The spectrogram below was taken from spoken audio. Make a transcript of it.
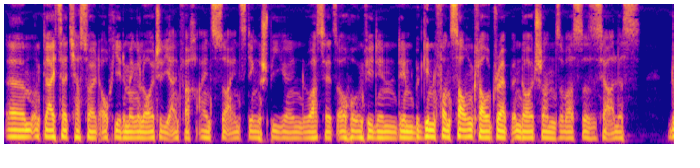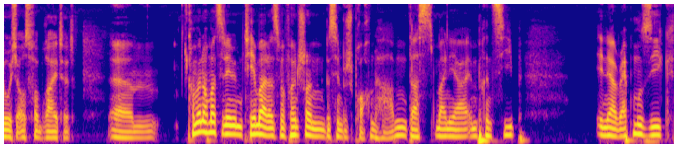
Ähm, und gleichzeitig hast du halt auch jede Menge Leute, die einfach eins zu eins Dinge spiegeln. Du hast jetzt auch irgendwie den, den Beginn von Soundcloud-Rap in Deutschland und sowas. Das ist ja alles durchaus verbreitet. Ähm, Kommen wir nochmal zu dem Thema, das wir vorhin schon ein bisschen besprochen haben, dass man ja im Prinzip in der Rapmusik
